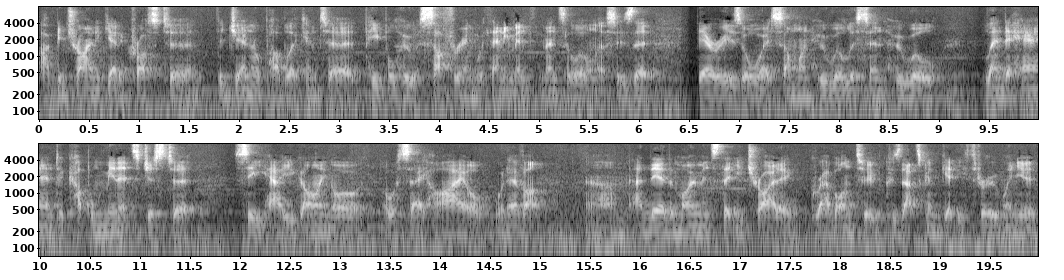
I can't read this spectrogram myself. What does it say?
I've been trying to get across to the general public and to people who are suffering with any men- mental illness is that there is always someone who will listen, who will lend a hand, a couple minutes just to see how you're going or, or say hi or whatever. Um, and they're the moments that you try to grab onto because that's going to get you through when you're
